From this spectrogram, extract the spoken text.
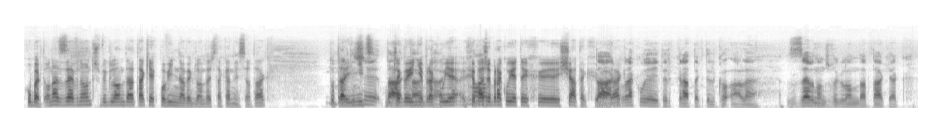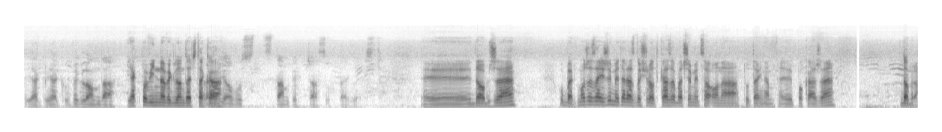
Hubert, ona z zewnątrz wygląda tak, jak powinna wyglądać taka Nysa, tak? Tutaj nic, praktycznie- tak, niczego jej tak, nie brakuje, tak. chyba No, że brakuje tych y, siatek chyba, tak, tak? brakuje jej tych kratek tylko, ale z zewnątrz wygląda tak, jak, jak, jak wygląda Jak powinna wyglądać taka... radiowóz z tamtych czasów. Tak jest. Yy, dobrze. Hubert, może zajrzymy teraz do środka, zobaczymy co ona tutaj nam yy, pokaże. Dobra,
